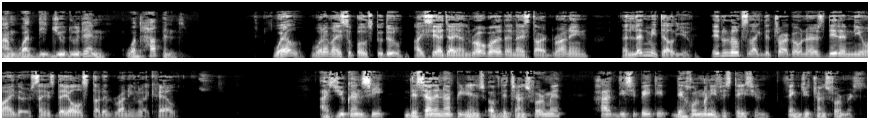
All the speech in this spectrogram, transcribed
And what did you do then? What happened? Well, what am I supposed to do? I see a giant robot and I start running. And let me tell you, it looks like the truck owners didn't knew either since they all started running like hell. As you can see, the sudden appearance of the Transformer had dissipated the whole manifestation. Thank you, Transformers.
